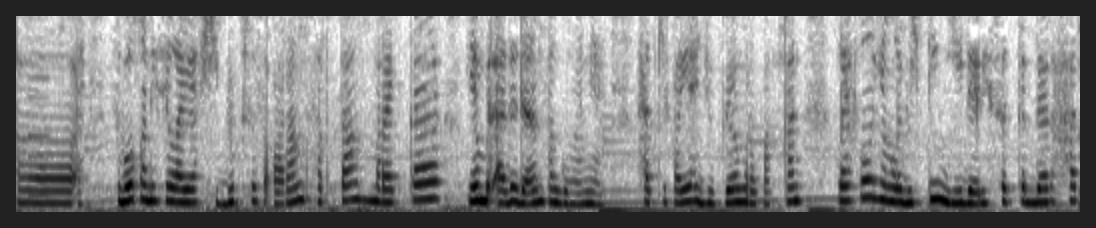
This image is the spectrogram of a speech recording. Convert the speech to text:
uh, sebuah kondisi layak hidup seseorang serta mereka yang berada dalam tanggungannya. Had kifayah juga merupakan level yang lebih tinggi dari sekedar had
